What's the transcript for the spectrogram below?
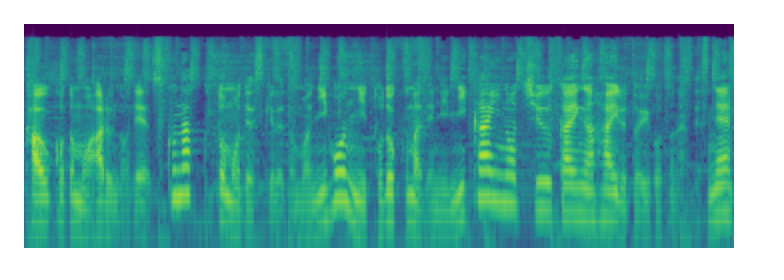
買うこともあるので少なくともですけれども日本に届くまでに2回の仲介が入るということなんですね。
